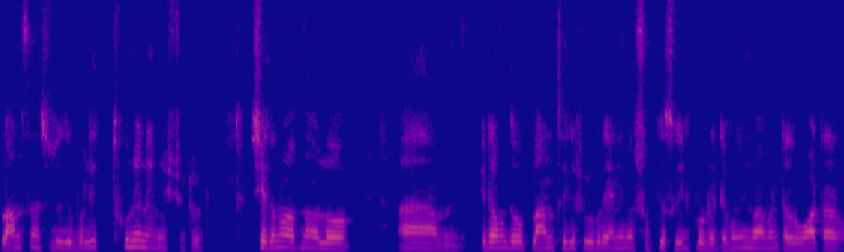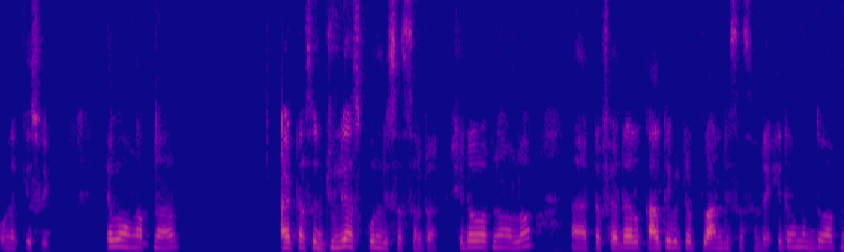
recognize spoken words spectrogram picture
প্লান্ট সায়েন্স যদি বলি থুনেন ইনস্টিটিউট সেখানেও আপনার হলো এটার মধ্যে প্লান্ট থেকে শুরু করে অ্যানিমাল সব কিছু ইনক্লুডেড এবং এনভায়রনমেন্টাল ওয়াটার অনেক কিছুই। এবং আপনার আরেকটা আছে জুলিয়াস কোন রিসার্চ সেন্টার সেটাও আপনার হলো একটা federal cultivated plant research center এটার মধ্যেও আপনি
